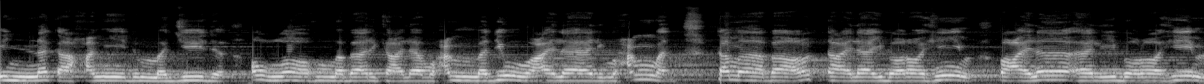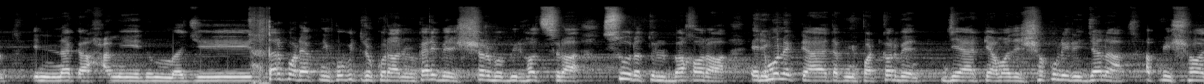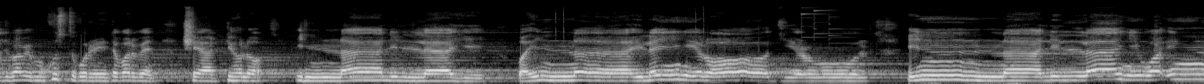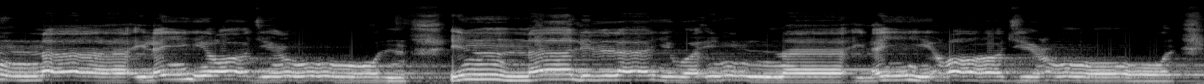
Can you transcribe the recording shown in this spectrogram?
إنك حميد مجيد اللهم بارك على محمد وعلى آل محمد كما باركت على إبراهيم وعلى آل إبراهيم إنك حميد مجيد তারপরে আপনি পবিত্র কোরআন কারিমের সর্ববৃহৎ সূরা সূরাতুল বাকারা এর এমন একটি আয়াত আপনি পাঠ করবেন যে আয়াতটি আমাদের সকলেরই জানা আপনি সহজভাবে মুখস্থ করে নিতে পারবেন সে আয়াতটি হলো ইন্না লিল্লাহি وإنا إليه راجعون إنا لله وإنا إليه راجعون إنا لله وإنا إليه راجعون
